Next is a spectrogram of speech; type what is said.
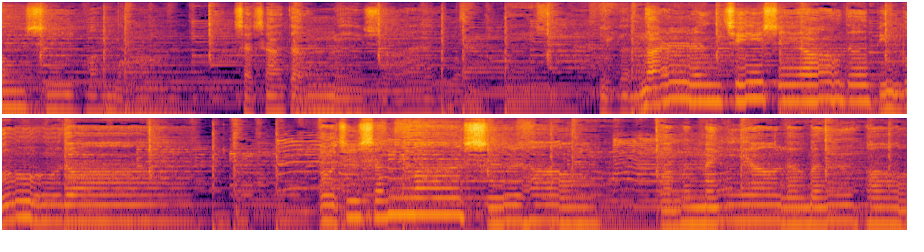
总是荒漠，傻傻等你说爱我。一个男人其实要的并不多，不知什么时候我们没有了问候。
